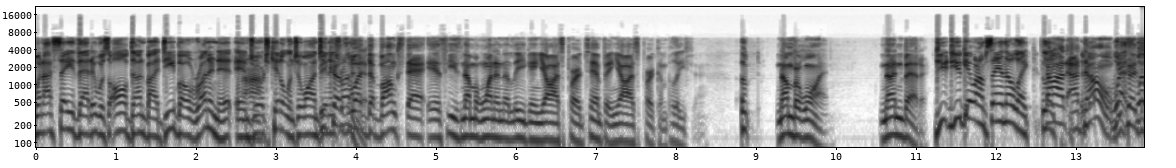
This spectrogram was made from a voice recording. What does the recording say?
when I say that it was all done by Deebo running it and uh-huh. George Kittle and Jauan Jennings Because what it? debunks that is he's number one in the league in yards per attempt and yards per completion. Uh, number one. None better. do, you, do you get what I'm saying though? Like, No, like I, I don't Wes, because Wes,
